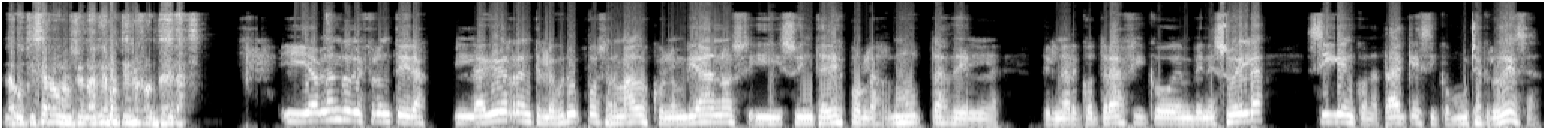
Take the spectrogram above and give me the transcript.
la justicia revolucionaria no tiene fronteras. Y hablando de fronteras, la guerra entre los grupos armados colombianos y su interés por las rutas del, del narcotráfico en Venezuela siguen con ataques y con mucha crudeza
